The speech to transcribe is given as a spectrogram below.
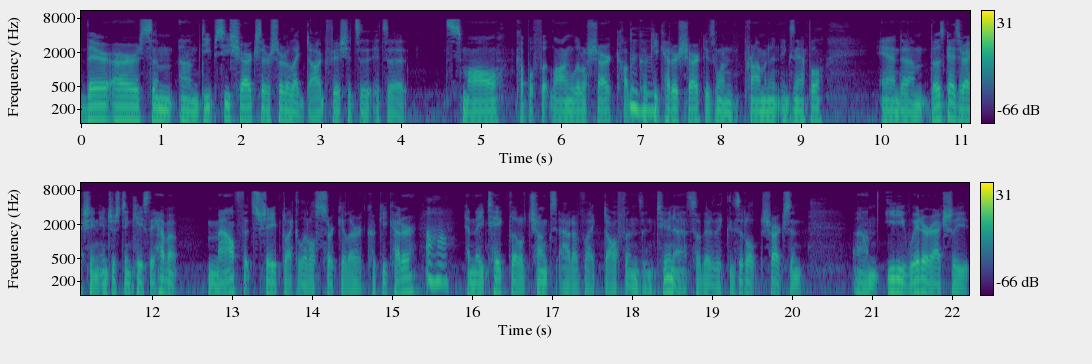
There are some um, deep sea sharks that are sort of like dogfish. It's a it's a small, couple foot long little shark called the cookie cutter shark is one prominent example. And um, those guys are actually an interesting case. They have a mouth that's shaped like a little circular cookie cutter, Uh huh. and they take little chunks out of like dolphins and tuna. So they're like these little sharks. And um, Edie Widder actually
